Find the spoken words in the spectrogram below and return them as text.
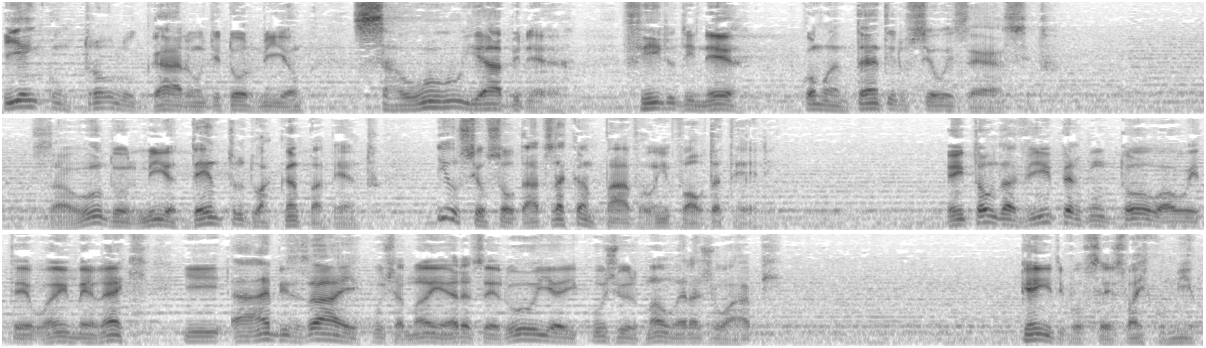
e encontrou o lugar onde dormiam Saul e Abner, filho de Ner, comandante do seu exército. Saul dormia dentro do acampamento e os seus soldados acampavam em volta dele. Então Davi perguntou ao Eteu Aimeleque e a Abisai, cuja mãe era Zeruia e cujo irmão era Joabe. Quem de vocês vai comigo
